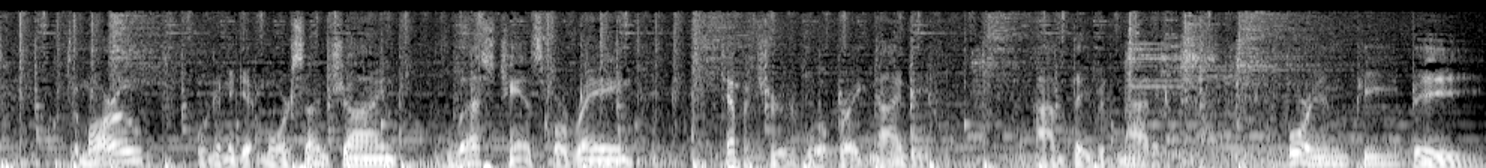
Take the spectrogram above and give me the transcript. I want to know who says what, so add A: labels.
A: degrees. Tomorrow, we're going to get more sunshine, less chance for rain. Temperatures will break 90. I'm David Maddox for MPB.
